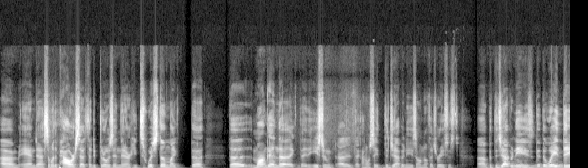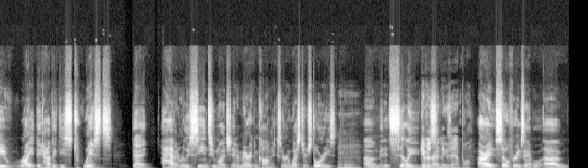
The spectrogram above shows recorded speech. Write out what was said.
that. Um, and uh, some of the power sets that he throws in there, he twists them like the the manga and the like the, the Eastern. Uh, like, I don't want to say the Japanese. I don't know if that's racist. Uh, but the Japanese, the, the way they write, they have like these twists that I haven't really seen too much in American comics or in Western stories. hmm Um, and it's silly. Give us right? an example. All right. So, for example, um,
